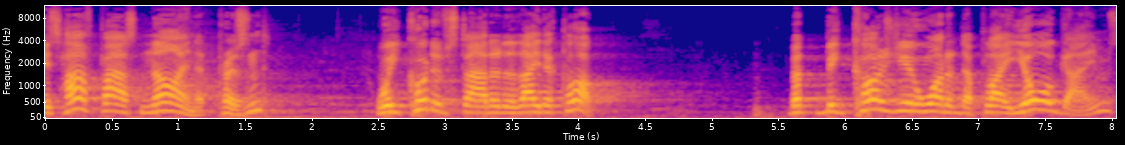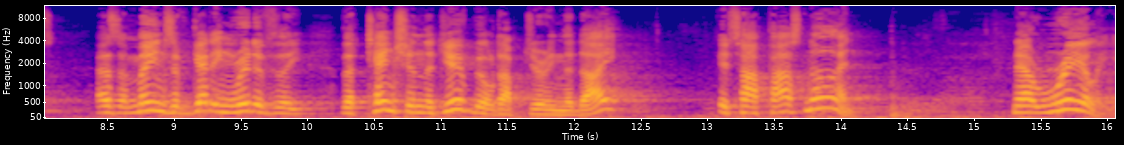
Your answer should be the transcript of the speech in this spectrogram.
It's half past nine at present. We could have started at eight o'clock. But because you wanted to play your games as a means of getting rid of the, the tension that you've built up during the day, it's half past nine. Now, really,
